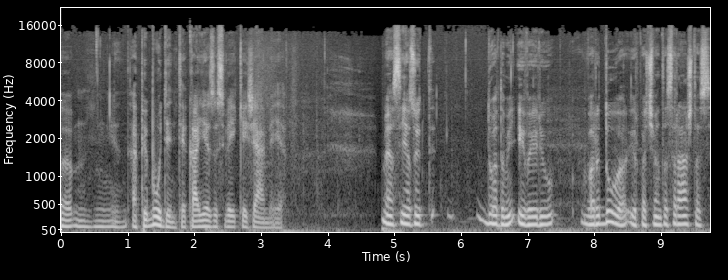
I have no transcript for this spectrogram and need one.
mm, apibūdinti, ką Jėzus veikia žemėje. Mes Jėzui duodami įvairių vardų ir pats šventas raštas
